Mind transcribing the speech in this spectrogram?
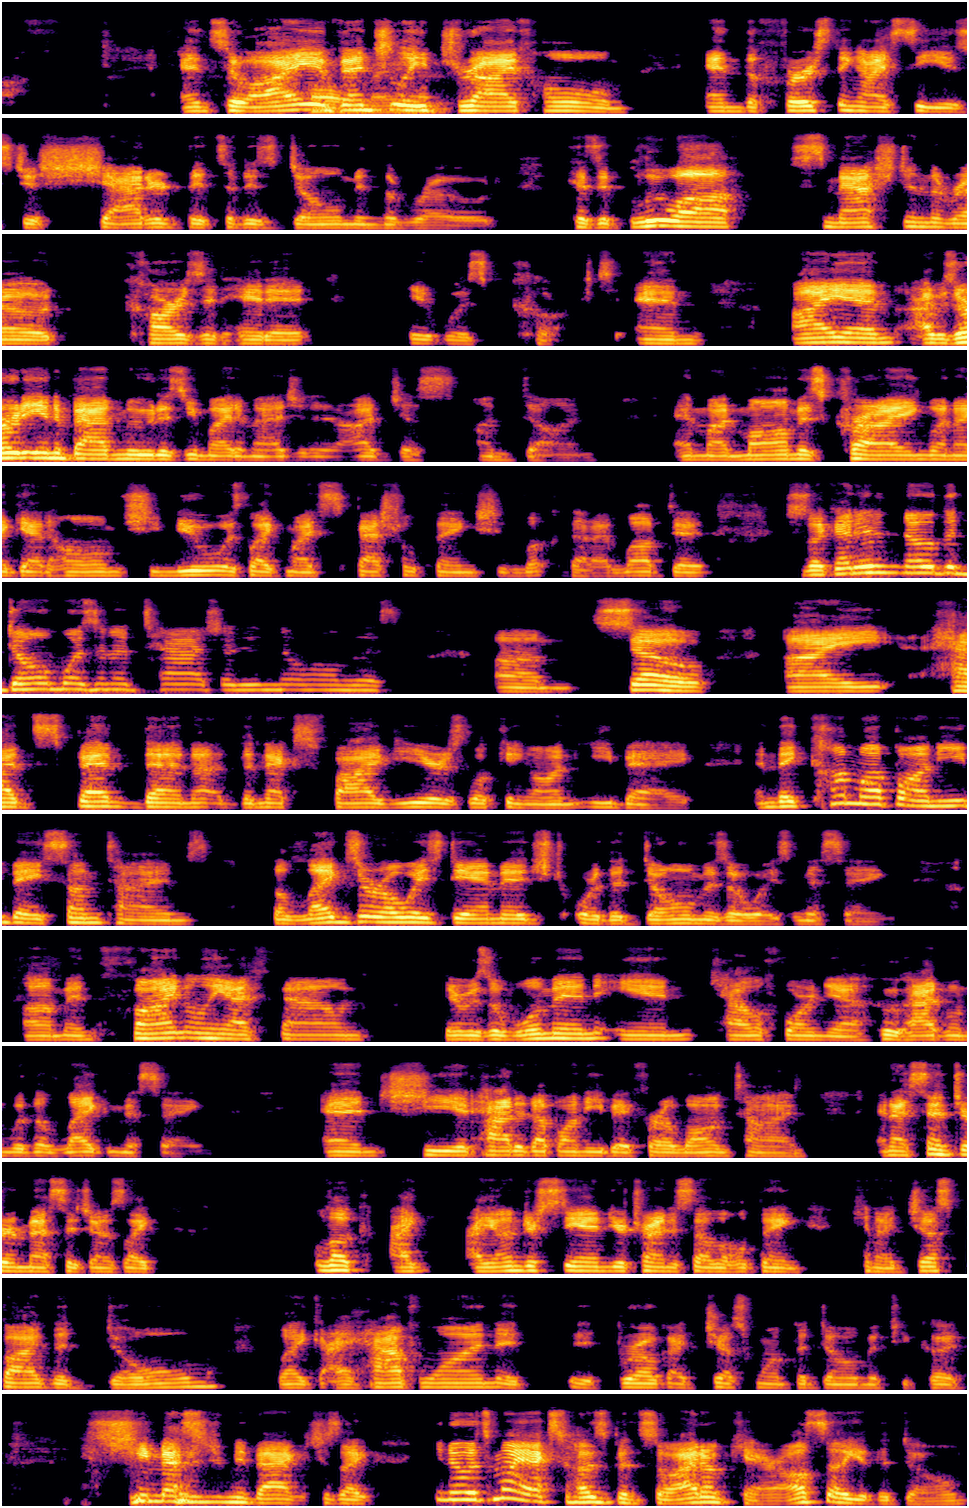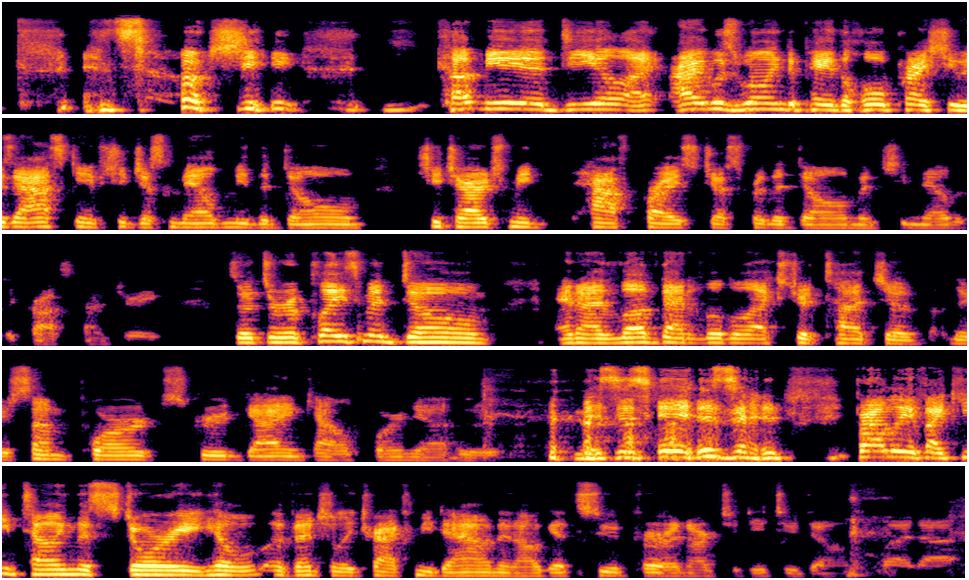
And so I oh, eventually drive home, and the first thing I see is just shattered bits of his dome in the road because it blew off, smashed in the road, cars had hit it, it was cooked. And I am I was already in a bad mood as you might imagine and I'm just I'm done and my mom is crying when I get home. She knew it was like my special thing. She looked that I loved it. She's like, I didn't know the dome wasn't attached. I didn't know all this. Um, so I had spent then uh, the next five years looking on eBay, and they come up on eBay sometimes. The legs are always damaged, or the dome is always missing. Um, and finally, I found there was a woman in California who had one with a leg missing, and she had had it up on eBay for a long time and I sent her a message. I was like, look, I, I understand you're trying to sell the whole thing. Can I just buy the dome? Like I have one. It it broke. I just want the dome if you could. She messaged me back. She's like, you know, it's my ex-husband, so I don't care. I'll sell you the dome. And so she cut me a deal. I, I was willing to pay the whole price she was asking if she just mailed me the dome. She charged me half price just for the dome and she mailed it across country. So it's a replacement dome. And I love that little extra touch of there's some poor screwed guy in California who misses his. And probably if I keep telling this story, he'll eventually track me down and I'll get sued for an R2D2 dome. But uh,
